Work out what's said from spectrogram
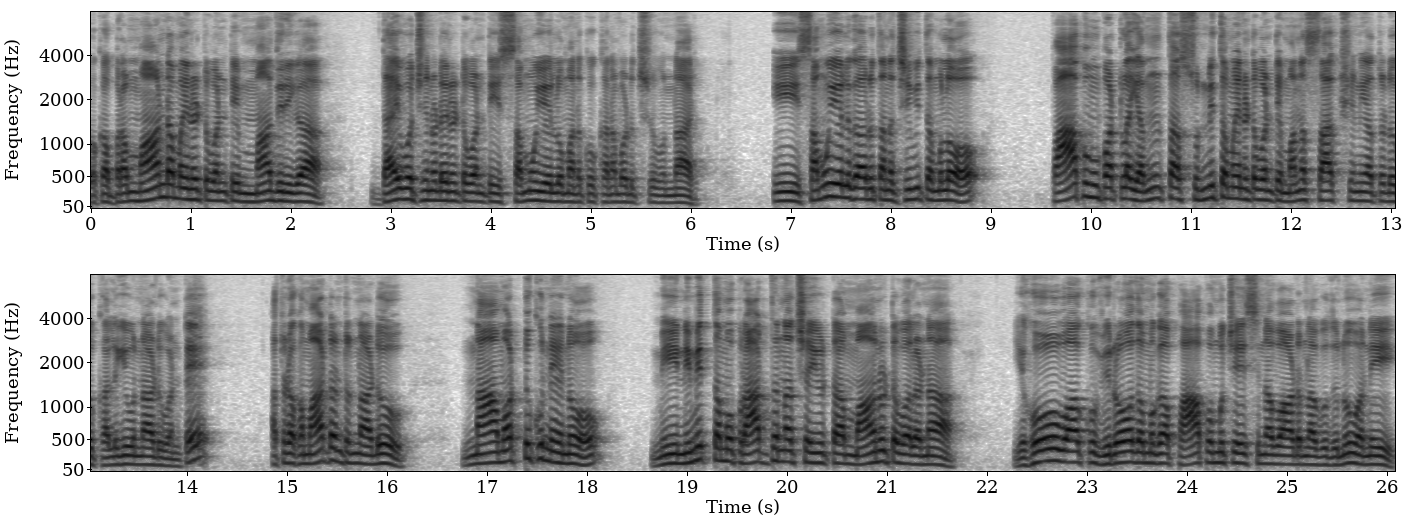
ఒక బ్రహ్మాండమైనటువంటి మాదిరిగా దైవచనుడైనటువంటి సమూయలు మనకు కనబడుచు ఉన్నారు. ఈ సమూయలు గారు తన జీవితంలో పాపము పట్ల ఎంత సున్నితమైనటువంటి మనస్సాక్షిని అతడు కలిగి ఉన్నాడు అంటే అతడు ఒక మాట అంటున్నాడు నా మట్టుకు నేను మీ నిమిత్తము ప్రార్థన చేయుట మానుట వలన యహోవాకు విరోధముగా పాపము చేసిన వాడు నగుదును అని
